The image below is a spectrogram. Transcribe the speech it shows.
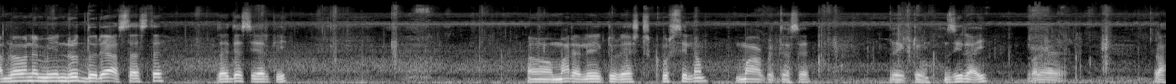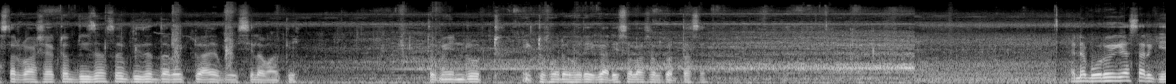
আমরা মানে মেন রোড ধরে আস্তে আস্তে যাইতেছি আর কি। মারালে একটু রেস্ট করছিলাম, মা করতেছে যে একটু জিরাই মানে রাস্তার পাশে একটা ব্রিজ আছে ব্রিজের দ্বারা একটু আয় বইছিলাম আর কি। তো মেন রুট একটু হরে হরে গাড়ি চলাচল করতেছে। এটা বড়ই গাছ আর কি,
